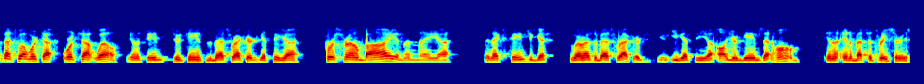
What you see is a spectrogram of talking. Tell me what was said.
I thought 12 worked out works out well. You know, the team, two teams with the best record get the uh, first round bye, and then the uh, the next teams you get whoever has the best record, you, you get the uh, all your games at home in a, in a best of three series.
